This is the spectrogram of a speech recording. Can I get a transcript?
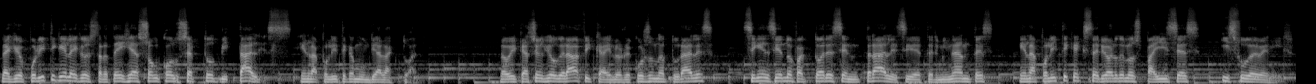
la geopolítica y la geoestrategia son conceptos vitales en la política mundial actual. La ubicación geográfica y los recursos naturales siguen siendo factores centrales y determinantes en la política exterior de los países y su devenir.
